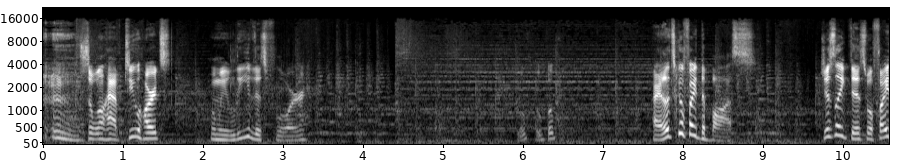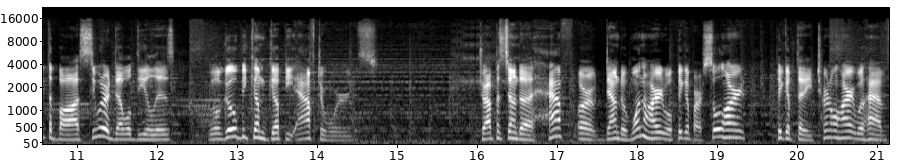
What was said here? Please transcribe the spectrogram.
so we'll have two hearts when we leave this floor. All right, let's go fight the boss. Just like this, we'll fight the boss, see what our devil deal is. We'll go become Guppy afterwards. Drop us down to half, or down to one heart. We'll pick up our soul heart, pick up that eternal heart. We'll have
